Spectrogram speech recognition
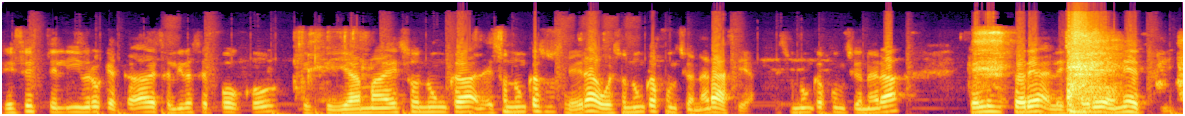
es este libro que acaba de salir hace poco que se llama Eso nunca, eso nunca sucederá o Eso nunca funcionará, Eso nunca funcionará, que es la historia, la historia de Netflix.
